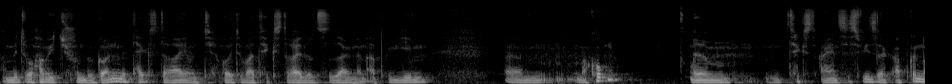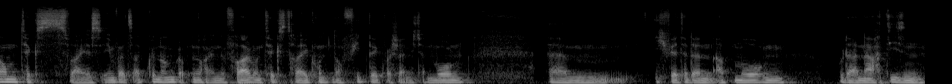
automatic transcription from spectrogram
am Mittwoch habe ich schon begonnen mit Text 3 und heute war Text 3 sozusagen dann abgegeben. Ähm, mal gucken. Ähm, Text 1 ist wie gesagt abgenommen, Text 2 ist ebenfalls abgenommen, gab nur noch eine Frage und Text 3 kommt noch Feedback, wahrscheinlich dann morgen. Ähm, ich werde dann ab morgen oder nach, diesen,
